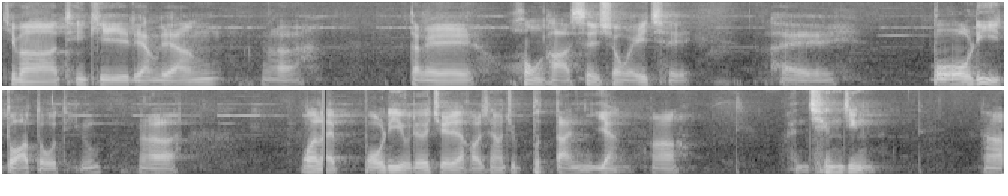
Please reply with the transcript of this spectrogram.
即马天气凉凉啊，大家放下世俗的一切，来玻璃大道场啊！我来玻璃，我都觉得好像就不单一样啊，很清净啊，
